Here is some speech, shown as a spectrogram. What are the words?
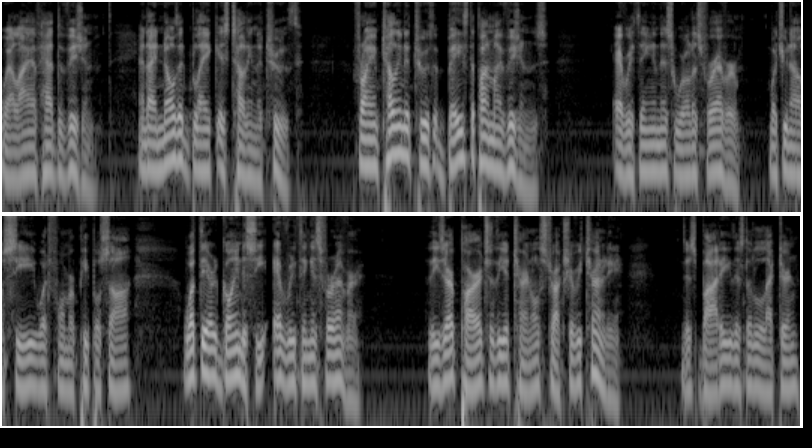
Well, I have had the vision and I know that Blake is telling the truth. For I am telling the truth based upon my visions. Everything in this world is forever. What you now see, what former people saw, what they are going to see, everything is forever. These are parts of the eternal structure of eternity. This body, this little lectern,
